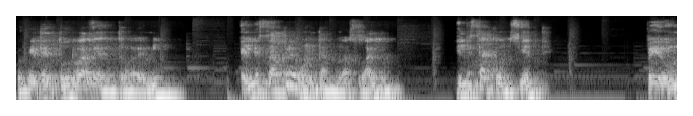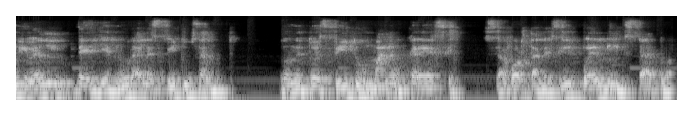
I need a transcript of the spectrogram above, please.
¿Por qué te turbas dentro de mí? Él está preguntando a su alma. Él está consciente. Pero un nivel de llenura del Espíritu Santo, donde tu espíritu humano crece, se ha fortalecido y puede ministrar tu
